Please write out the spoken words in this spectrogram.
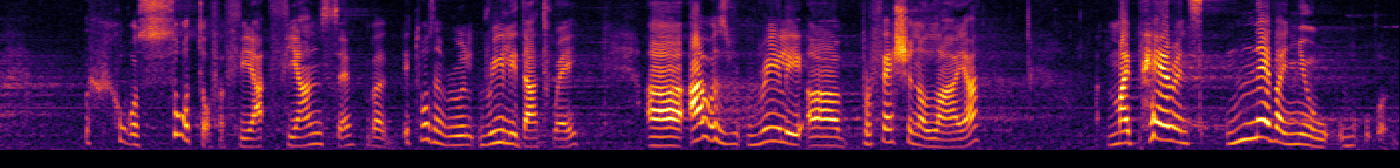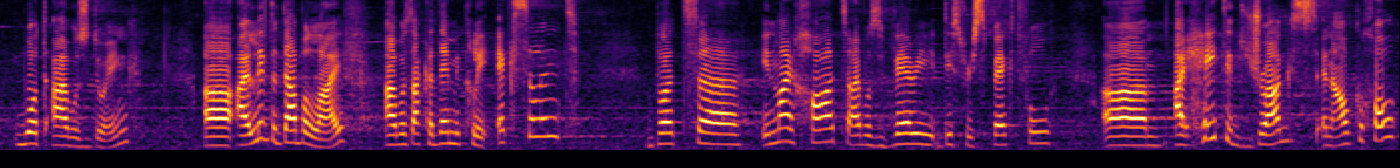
who was sort of a fia- fiance, but it wasn't re- really that way. Uh, I was really a professional liar. My parents never knew what I was doing. Uh, I lived a double life. I was academically excellent, but uh, in my heart, I was very disrespectful. Um, I hated drugs and alcohol,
